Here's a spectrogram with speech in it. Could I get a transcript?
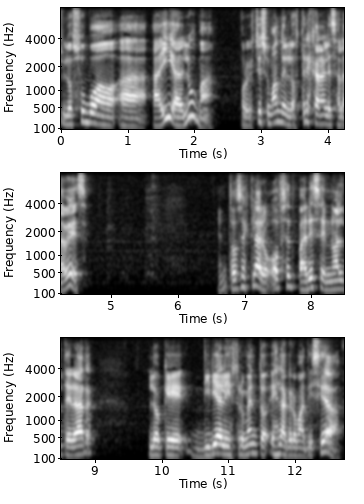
lo sumo a, a I, a luma. Porque estoy sumando en los tres canales a la vez. Entonces, claro, offset parece no alterar lo que diría el instrumento es la cromaticidad.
